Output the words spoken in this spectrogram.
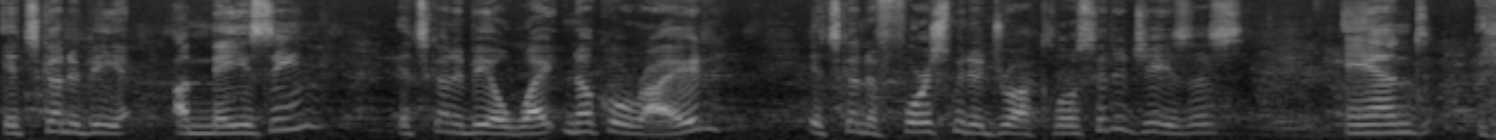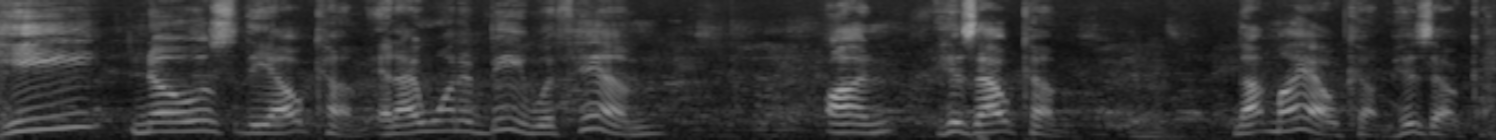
It's going to be amazing. It's going to be a white knuckle ride. It's going to force me to draw closer to Jesus. And He knows the outcome. And I want to be with Him on His outcome, not my outcome, His outcome.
